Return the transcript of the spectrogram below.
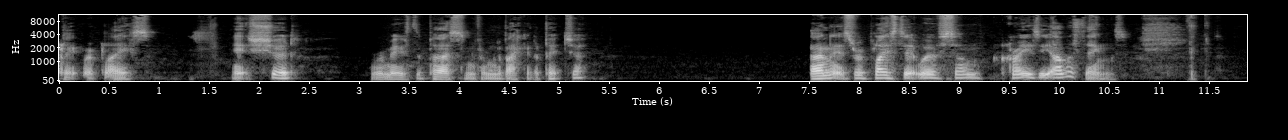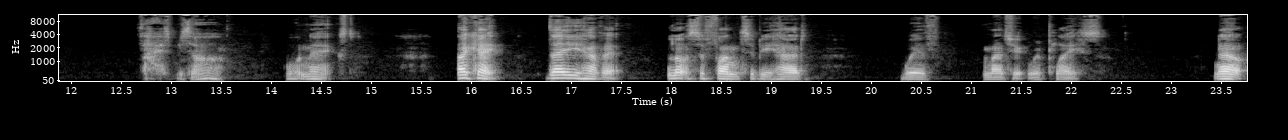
click replace, it should removed the person from the back of the picture and it's replaced it with some crazy other things. That is bizarre. What next? Okay, there you have it. Lots of fun to be had with Magic Replace. Now,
